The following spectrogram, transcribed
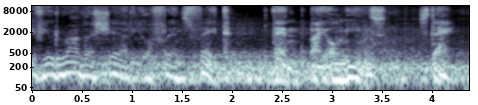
If you'd rather share your friend's fate, then by all means, stay.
